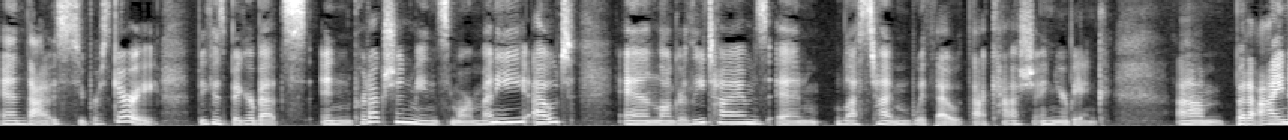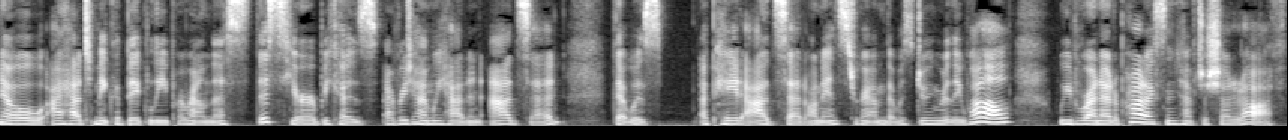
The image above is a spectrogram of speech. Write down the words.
And that is super scary because bigger bets in production means more money out and longer lead times and less time without that cash in your bank. Um, but I know I had to make a big leap around this this year because every time we had an ad set that was a paid ad set on Instagram that was doing really well, we'd run out of products and have to shut it off.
